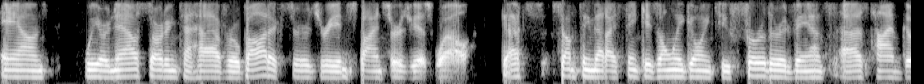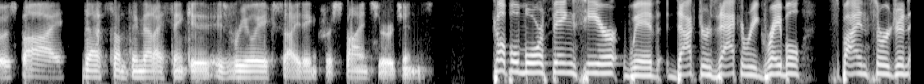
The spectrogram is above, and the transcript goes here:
And we are now starting to have robotic surgery and spine surgery as well. That's something that I think is only going to further advance as time goes by. That's something that I think is really exciting for spine surgeons. Couple more things here with Dr. Zachary Grabel, spine surgeon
